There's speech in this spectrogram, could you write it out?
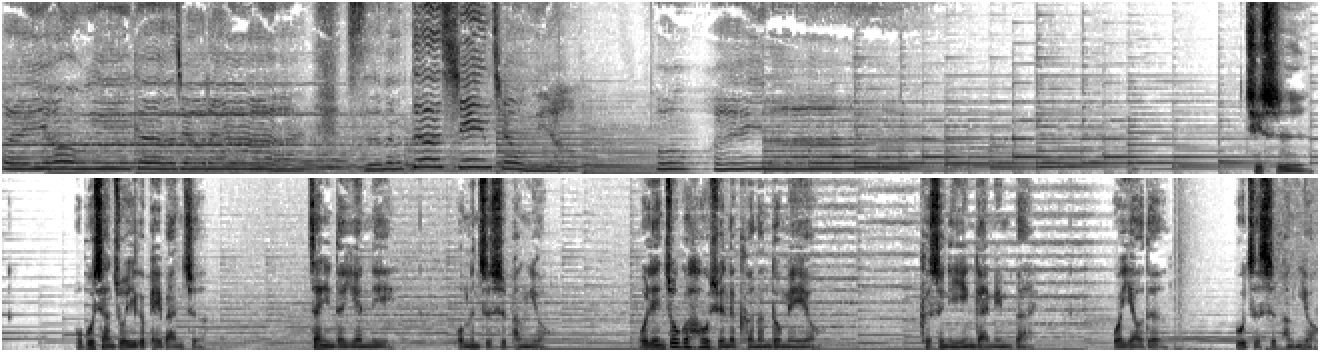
会心就要不回来。其实，我不想做一个陪伴者，在你的眼里，我们只是朋友。我连做过候选的可能都没有。可是你应该明白，我要的不只是朋友。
